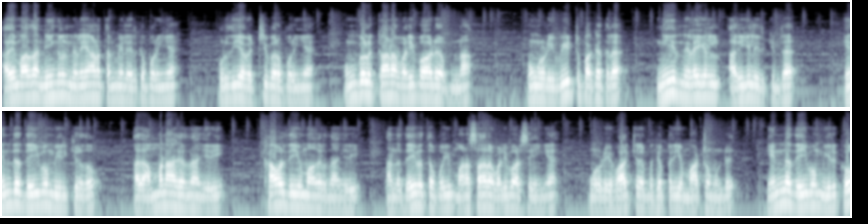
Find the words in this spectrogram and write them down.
அதே மாதிரி தான் நீங்களும் நிலையான தன்மையில் இருக்க போகிறீங்க உறுதியாக வெற்றி பெற போகிறீங்க உங்களுக்கான வழிபாடு அப்படின்னா உங்களுடைய வீட்டு பக்கத்தில் நீர்நிலைகள் அருகில் இருக்கின்ற எந்த தெய்வம் இருக்கிறதோ அது அம்மனாக இருந்தாலும் சரி காவல் தெய்வமாக இருந்தாலும் சரி அந்த தெய்வத்தை போய் மனசார வழிபாடு செய்யுங்க. உங்களுடைய வாழ்க்கையில் மிகப்பெரிய மாற்றம் உண்டு. என்ன தெய்வம் இருக்கோ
